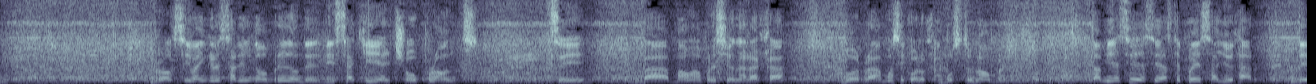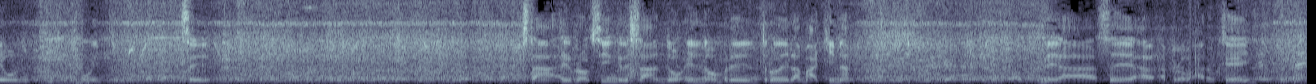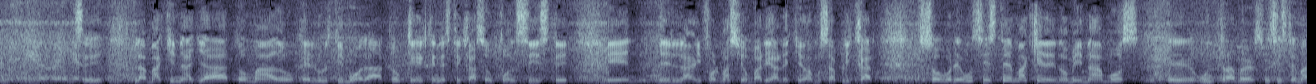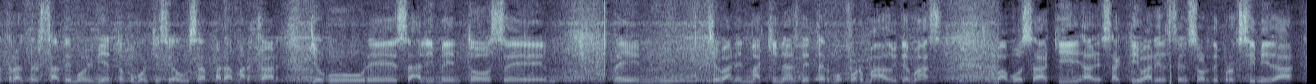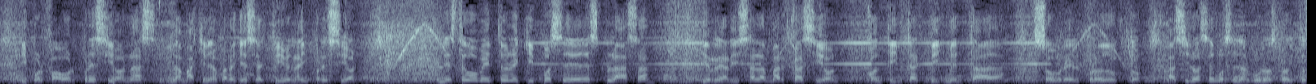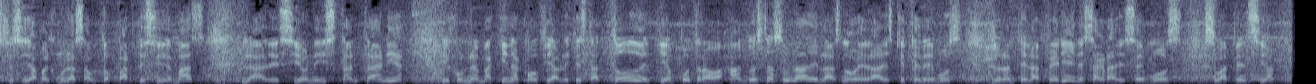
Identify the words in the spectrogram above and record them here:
Roxy va a ingresar el nombre donde dice aquí el show front. ¿Sí? vamos a presionar acá, borramos y colocamos tu nombre. También si deseas te puedes ayudar de un point. ¿sí? Está Roxy ingresando el nombre dentro de la máquina. Le das a, a probar, ok. La máquina ya ha tomado el último dato, que, en este caso consiste en, la información variable que vamos a aplicar sobre un sistema que denominamos eh, un traverse, un sistema transversal de movimiento como el que se usa para marcar yogures, alimentos eh, que van en máquinas de termoformado y demás. Vamos aquí a desactivar el sensor de proximidad y por favor presionas la máquina para que se active la impresión. Este momento el equipo se desplaza y realiza la marcación con tinta pigmentada sobre el producto. Así lo hacemos en algunos productos que se llaman como las autopartes y demás, la adhesión instantánea y con una máquina confiable que está todo el tiempo trabajando. Esta es una de las novedades que tenemos durante la feria y les agradecemos su atención.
